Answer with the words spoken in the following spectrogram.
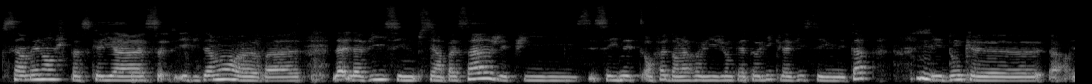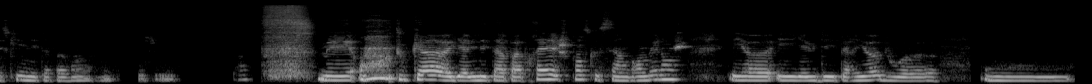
C'est un mélange parce qu'il y a évidemment euh, bah, la, vie c'est un passage et puis c'est une en fait dans la religion catholique la vie c'est une étape. Mm. et donc euh, alors est-ce qu'il y a une étape avant? Mais en tout cas il y a une étape après. Je pense que c'est un grand mélange. Et, euh, et, il y a eu des périodes où où,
